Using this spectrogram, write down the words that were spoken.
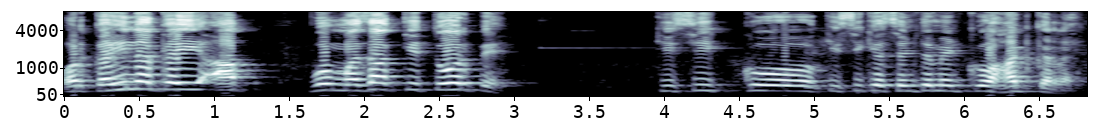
और कहीं ना कहीं आप वो मज़ाक के तौर पे किसी को, किसी के सेंटिमेंट को हट कर रहे हैं।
